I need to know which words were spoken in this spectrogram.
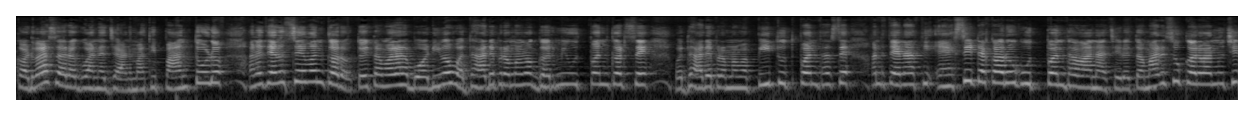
કડવા સરગવાના ઝાડમાંથી પાન તોડો અને તેનું સેવન કરો. તો એ તમારા બોડીમાં વધારે પ્રમાણમાં ગરમી ઉત્પન્ન કરશે, વધારે પ્રમાણમાં પિત્ત ઉત્પન્ન થશે અને તેનાથી એંસી ટકા રોગ ઉત્પન્ન થવાના છે. એટલે તમારે શું કરવાનું છે?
